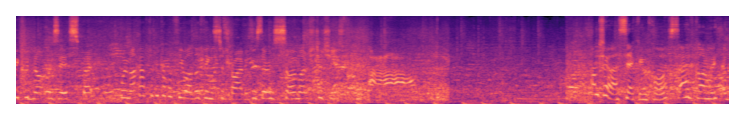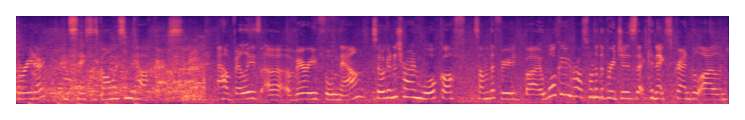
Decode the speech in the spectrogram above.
we could not resist. But we might have to pick up a few other things to try because there is so much to choose from. Ah. On to our second course. I've gone with a burrito and Stace has gone with some tacos. Our bellies are very full now, so we're going to try and walk off some of the food by walking across one of the bridges that connects Granville Island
